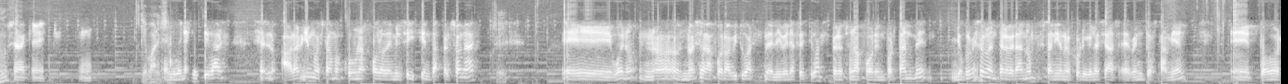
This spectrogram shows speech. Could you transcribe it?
o sea que... Que vale, el Festival, ahora mismo estamos con un aforo de 1.600 personas. Eh, bueno, no, no es el aforo habitual del Iberia Festival, pero es un aforo importante. Yo creo que durante el verano hemos tenido en el Julio Iglesias eventos también. Eh, todos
